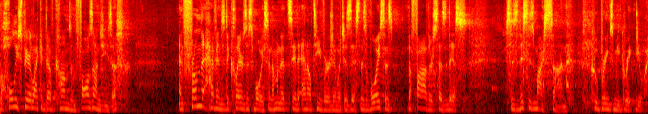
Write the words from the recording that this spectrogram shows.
the Holy Spirit, like a dove, comes and falls on Jesus. And from the heavens declares this voice. And I'm going to say the NLT version, which is this. This voice is the Father says this. He says, This is my son who brings me great joy.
